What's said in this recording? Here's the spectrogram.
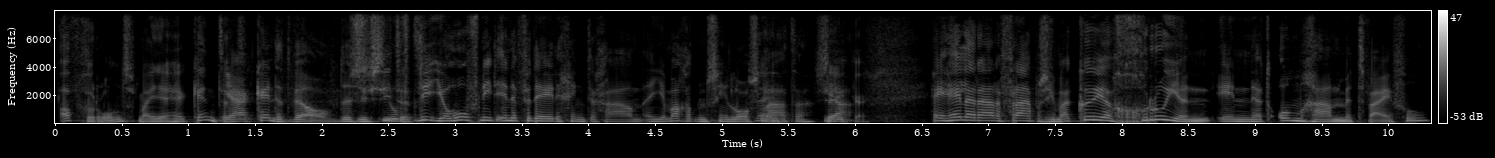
afgerond, maar je herkent het. Je herkent het wel. Dus Je hoeft het. je hoeft niet in de verdediging te gaan. En je mag het misschien loslaten. Nee, zeker. Ja. Hey, hele rare vraag misschien. Maar kun je groeien in het omgaan met twijfel?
